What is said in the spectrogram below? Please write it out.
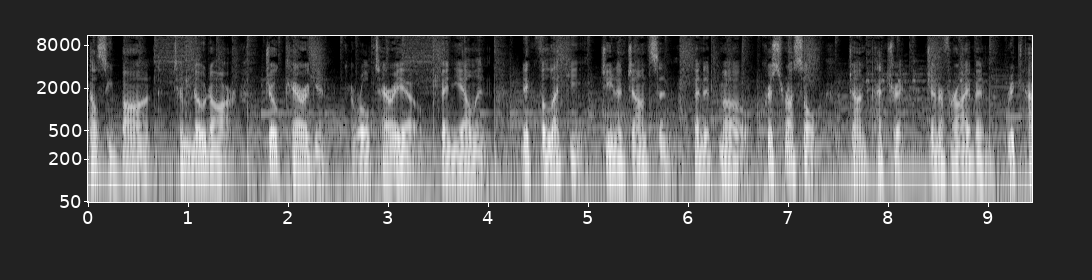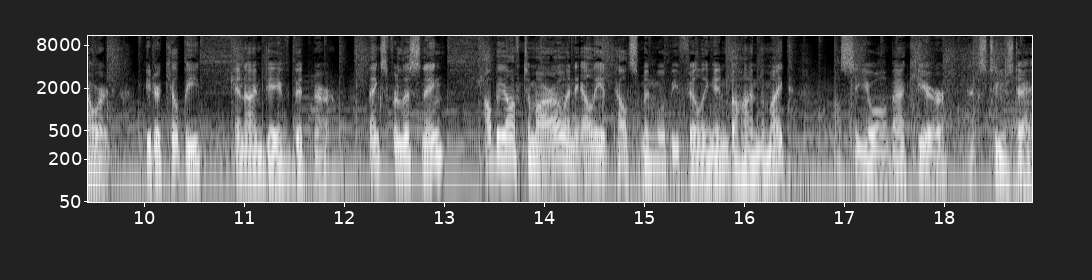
Kelsey Bond, Tim Nodar, Joe Kerrigan, Carole Theriault, Ben Yelin, Nick Veliky, Gina Johnson, Bennett Moe, Chris Russell, John Petrik, Jennifer Eiben, Rick Howard, Peter Kilpe, and I'm Dave Bittner. Thanks for listening. I'll be off tomorrow, and Elliott Peltzman will be filling in behind the mic. I'll see you all back here next Tuesday.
